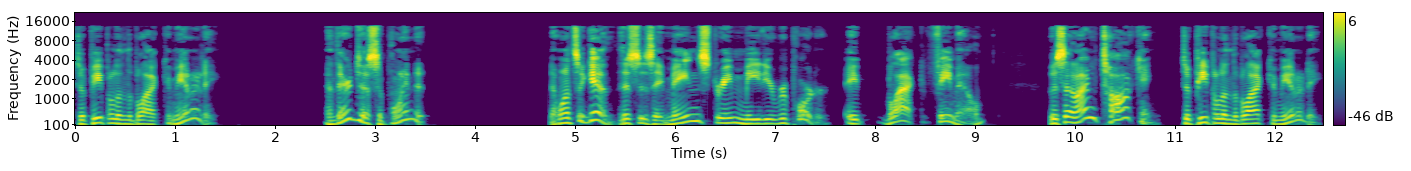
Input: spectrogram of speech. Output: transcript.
to people in the black community, and they're disappointed. Now, once again, this is a mainstream media reporter, a black female, who said, I'm talking to people in the black community,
